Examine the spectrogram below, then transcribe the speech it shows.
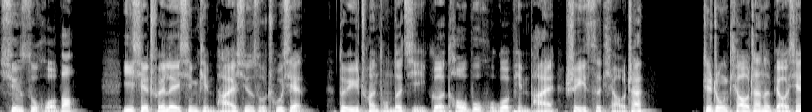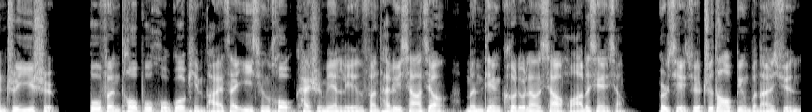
迅速火爆，一些垂类新品牌迅速出现。对于传统的几个头部火锅品牌是一次挑战。这种挑战的表现之一是，部分头部火锅品牌在疫情后开始面临翻台率下降、门店客流量下滑的现象，而解决之道并不难寻，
